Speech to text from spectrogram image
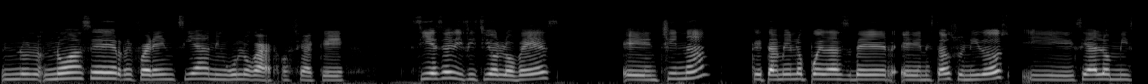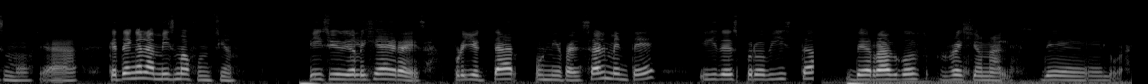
no, no hace referencia a ningún lugar, o sea que si ese edificio lo ves en China, que también lo puedas ver en Estados Unidos y sea lo mismo, o sea, que tenga la misma función. Y su ideología era esa, proyectar universalmente y desprovista de rasgos regionales del lugar.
